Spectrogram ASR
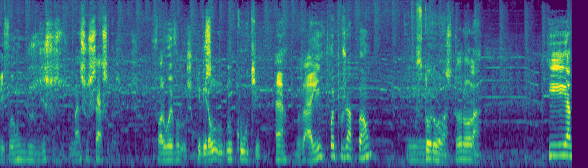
E foi um dos discos mais sucesso da gente. Fora o Evolution. Que virou um, um cult. É, aí foi pro Japão. E estourou lá. Estourou lá. E, a,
